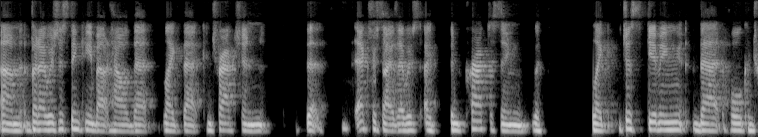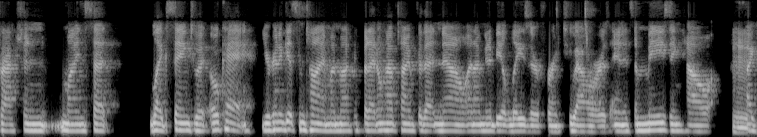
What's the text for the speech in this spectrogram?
Um, but I was just thinking about how that, like that contraction, that exercise, I was, I've been practicing with like just giving that whole contraction mindset, like saying to it, okay, you're going to get some time. I'm not, but I don't have time for that now. And I'm going to be a laser for two hours. And it's amazing how mm. I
